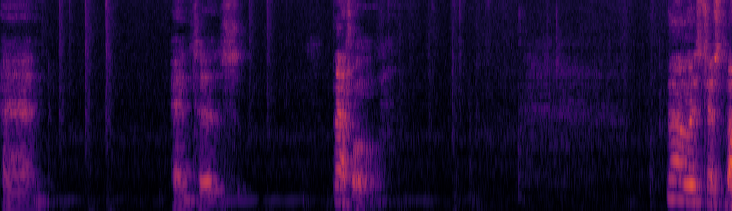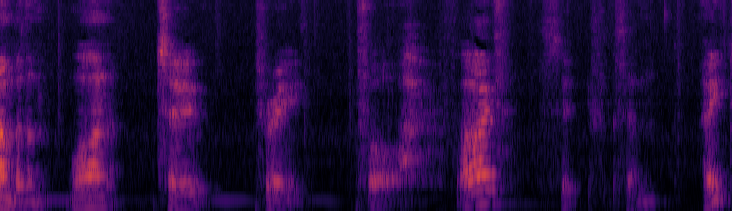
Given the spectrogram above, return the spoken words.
and enters battle. Now let's just number them. One, two, three, four, five, six, seven, eight.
